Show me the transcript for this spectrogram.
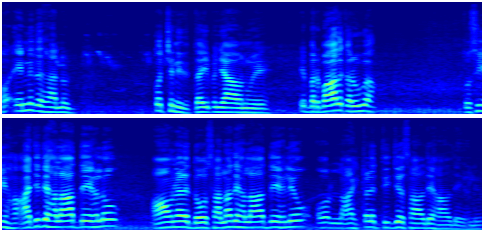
ਹੁਣ ਇਹਨੇ ਤਾਂ ਸਾਨੂੰ ਕੁਝ ਨਹੀਂ ਦਿੱਤਾ ਜੀ ਪੰਜਾਬ ਨੂੰ ਇਹ। ਇਹ ਬਰਬਾਦ ਕਰੂਗਾ। ਤੁਸੀਂ ਅੱਜ ਦੇ ਹਾਲਾਤ ਦੇਖ ਲਓ ਆਉਣ ਵਾਲੇ 2 ਸਾਲਾਂ ਦੇ ਹਾਲਾਤ ਦੇਖ ਲਿਓ ਔਰ ਲਾਸਟ ਵਾਲੇ ਤੀਜੇ ਸਾਲ ਦੇ ਹਾਲ ਦੇਖ ਲਿਓ।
